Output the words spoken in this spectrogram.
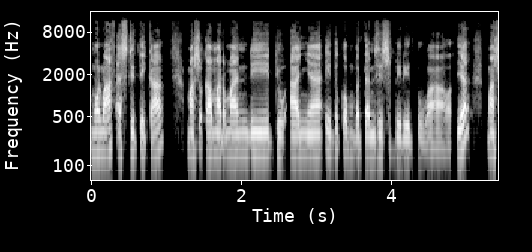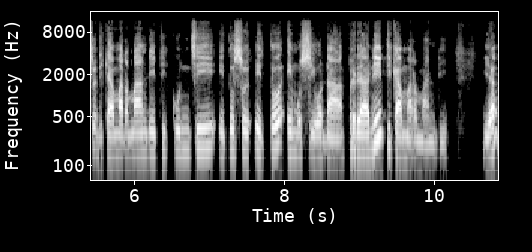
mohon maaf SD TK, masuk kamar mandi doanya itu kompetensi spiritual ya. Masuk di kamar mandi dikunci itu itu emosional, berani di kamar mandi ya.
